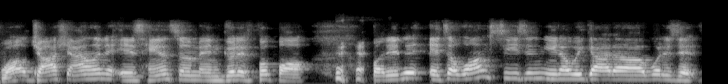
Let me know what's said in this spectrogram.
Well, Josh Allen is handsome and good at football, but it it's a long season. You know, we got uh, what is it,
